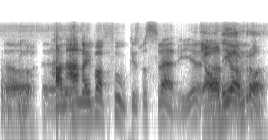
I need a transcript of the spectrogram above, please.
ja, eh, Han, han har ju bara fokus på Sverige. Ja, det gör han bra.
